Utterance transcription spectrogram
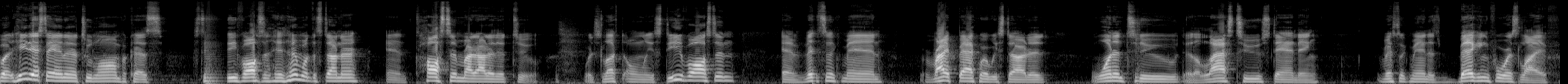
But he didn't stay in there too long because Steve Austin hit him with the stunner and tossed him right out of there too, which left only Steve Austin and Vince McMahon right back where we started. One and two, they're the last two standing. Vince McMahon is begging for his life,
